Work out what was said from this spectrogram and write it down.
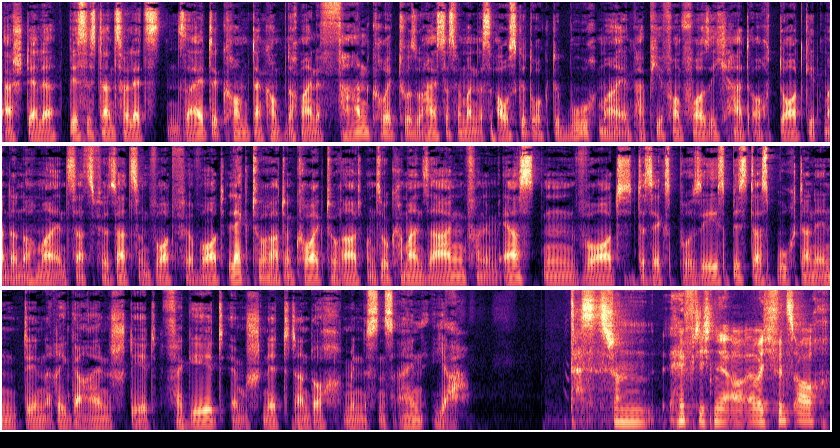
erstelle, bis es dann zur letzten Seite kommt. Dann kommt noch mal eine Fahnenkorrektur. So heißt das, wenn man das ausgedruckte Buch mal in Papierform vor sich hat. Auch dort geht man dann noch mal in Satz für Satz und Wort für Wort. Lektorat und Korrektorat. Und so kann man sagen, von dem ersten Wort des Exposés bis das Buch dann in den Regalen steht, vergeht im Schnitt dann doch mindestens ein Jahr. Das ist schon heftig, ne? aber ich finde es auch.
